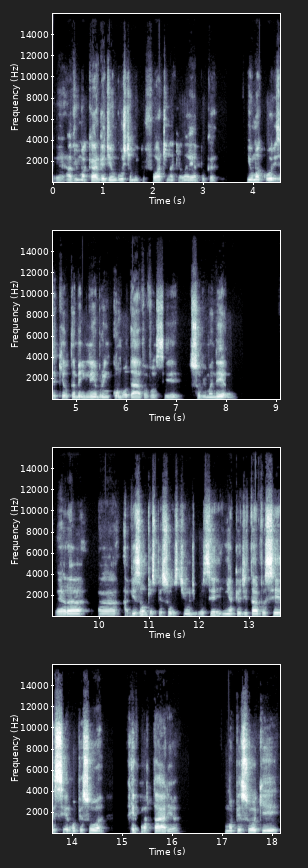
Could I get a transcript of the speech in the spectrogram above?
É, havia uma carga de angústia muito forte naquela época. E uma coisa que eu também lembro incomodava você sob maneira era a, a visão que as pessoas tinham de você em acreditar você ser uma pessoa refratária, uma pessoa que,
